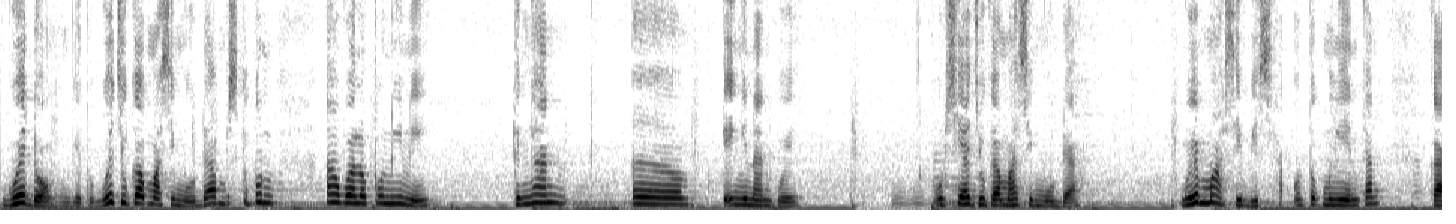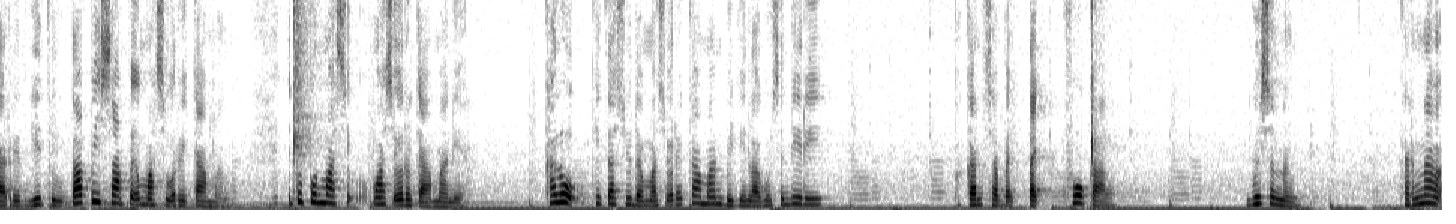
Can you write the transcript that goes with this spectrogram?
gue dong gitu. Gue juga masih muda meskipun uh, walaupun ini dengan uh, keinginan gue usia juga masih muda gue masih bisa untuk menginginkan karir gitu. Tapi sampai masuk rekaman. Itu pun masuk masuk rekaman ya. Kalau kita sudah masuk rekaman bikin lagu sendiri bahkan sampai tag vokal gue seneng. Karena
